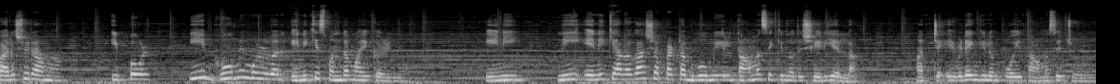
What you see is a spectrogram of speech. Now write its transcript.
പരശുരാമ ഇപ്പോൾ ഈ ഭൂമി മുഴുവൻ എനിക്ക് സ്വന്തമായി കഴിഞ്ഞു. ഇനി നീ എനിക്ക് അവകാശപ്പെട്ട ഭൂമിയിൽ താമസിക്കുന്നത് ശരിയല്ല. മറ്റ് എവിടെയെങ്കിലും പോയി താമസിച്ചോളൂ.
